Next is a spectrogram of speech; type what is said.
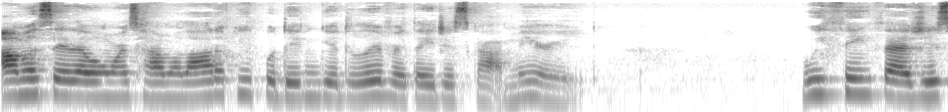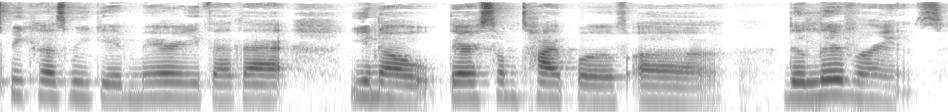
I'm going to say that one more time. A lot of people didn't get delivered, they just got married. We think that just because we get married, that that, you know, there's some type of uh, deliverance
